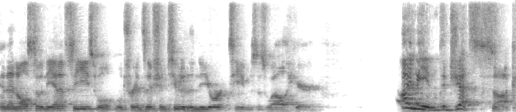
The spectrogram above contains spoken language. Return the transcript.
and then also in the NFC East, we'll we'll transition to to the New York teams as well here. I mean, the Jets suck.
